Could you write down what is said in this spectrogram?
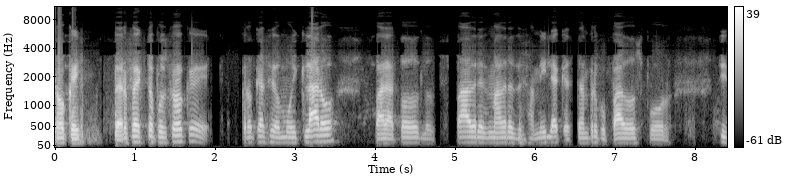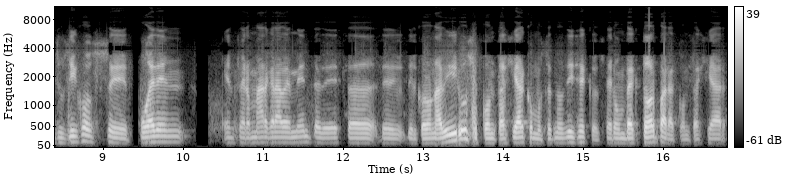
Ok, perfecto, pues creo que, creo que ha sido muy claro para todos los padres, madres de familia que están preocupados por si sus hijos se pueden enfermar gravemente de esta, del coronavirus o contagiar, como usted nos dice, que ser un vector para contagiar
